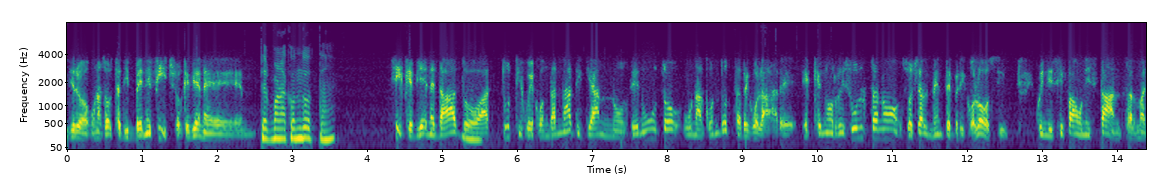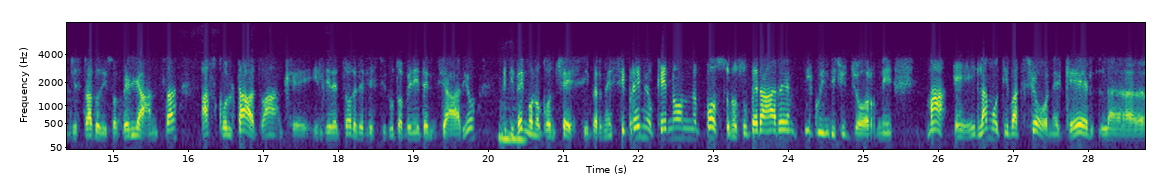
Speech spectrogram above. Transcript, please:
dire, una sorta di beneficio che viene... Per buona condotta? Sì, che viene dato mm. a tutti quei condannati che hanno tenuto una condotta regolare e che non risultano socialmente pericolosi. Quindi si fa un'istanza al magistrato di sorveglianza, ascoltato anche il direttore dell'istituto penitenziario, quindi mm. vengono concessi permessi premio che non possono superare i 15 giorni. Ma eh, la motivazione che la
